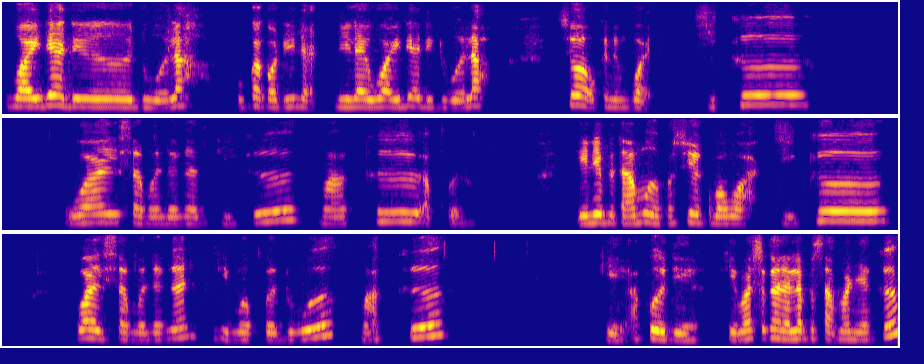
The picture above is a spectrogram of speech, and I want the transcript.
Y dia ada 2 lah. Bukan koordinat, nilai Y dia ada 2 lah. So awak kena buat jika y sama dengan 3 maka apa? Ini pertama, lepas tu yang ke bawah. 3 y sama dengan 5 per 2 maka okay, apa dia? Okay, masukkan dalam persamaan yang ke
